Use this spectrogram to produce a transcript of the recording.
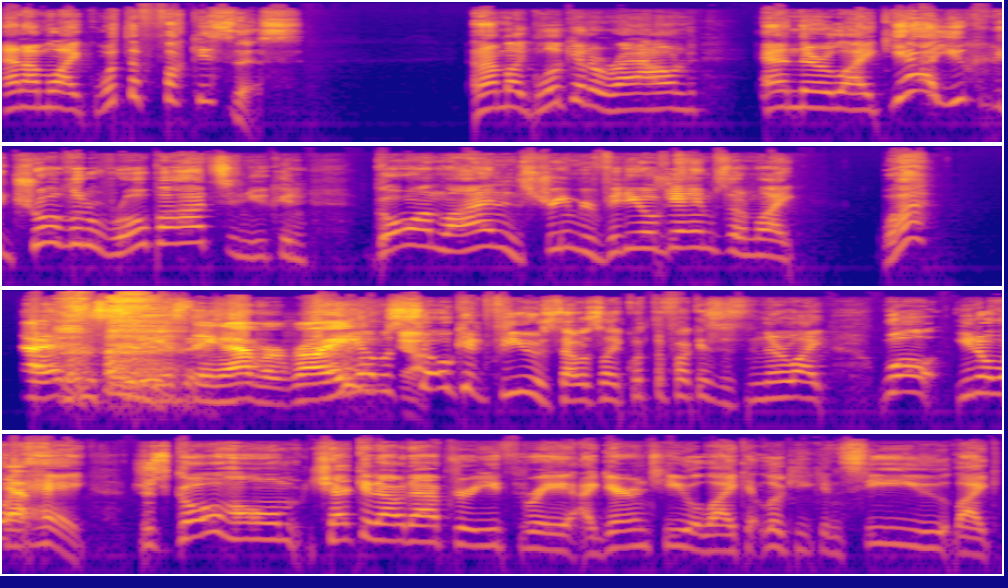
and I'm like, what the fuck is this? And I'm like looking around, and they're like, yeah, you can control little robots and you can go online and stream your video games. And I'm like, what? That's the silliest thing ever, right? I was Yeah. so confused. I was like, what the fuck is this? And they're like, well, you know what? Yeah. Hey, just go home, check it out after E3. I guarantee you'll like it. Look, you can see you like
